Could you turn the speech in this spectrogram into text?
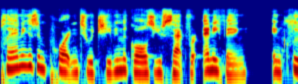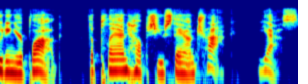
Planning is important to achieving the goals you set for anything, including your blog. The plan helps you stay on track, yes,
